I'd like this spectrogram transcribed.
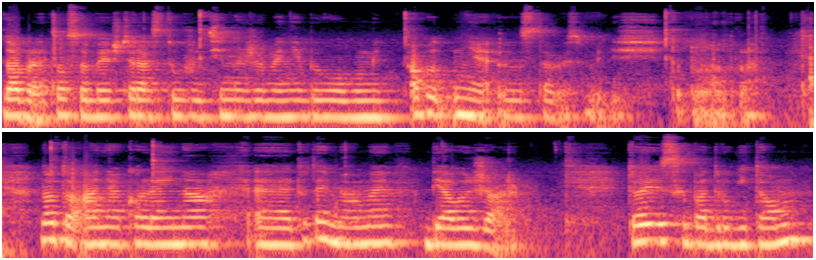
Dobra, to sobie jeszcze raz tu rzucimy, żeby nie było, bo mi... Albo nie, zostawię sobie gdzieś to tu na dole. No to Ania kolejna. E, tutaj mamy Biały Żar. To jest chyba drugi tom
